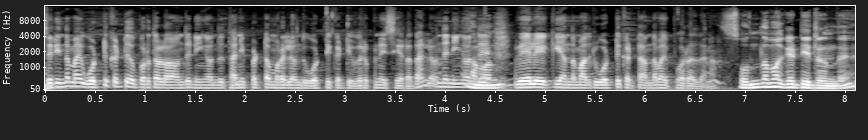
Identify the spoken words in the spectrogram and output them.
சரி இந்த மாதிரி ஒட்டு கட்டு பொறுத்தளவு வந்து நீங்கள் வந்து தனிப்பட்ட முறையில் வந்து ஒட்டு கட்டி விற்பனை செய்கிறதா இல்லை வந்து நீங்கள் வந்து வேலைக்கு அந்த மாதிரி ஒட்டு கட்டு அந்த மாதிரி போகிறது தானே சொந்தமாக கட்டிட்டு இருந்தேன்.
